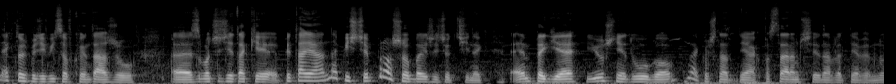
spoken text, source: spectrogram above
Jak ktoś będzie pisał w komentarzu, e, zobaczycie takie pytania, napiszcie, proszę obejrzeć odcinek MPG już niedługo, jakoś na dniach. Postaram się nawet, nie wiem, no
